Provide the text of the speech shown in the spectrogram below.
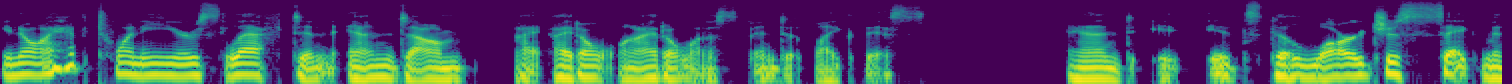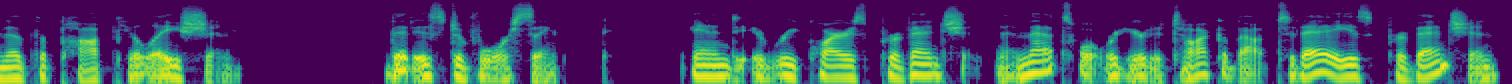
you know, I have 20 years left, and and um, I, I don't I don't want to spend it like this. And it, it's the largest segment of the population that is divorcing and it requires prevention. And that's what we're here to talk about today is prevention.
